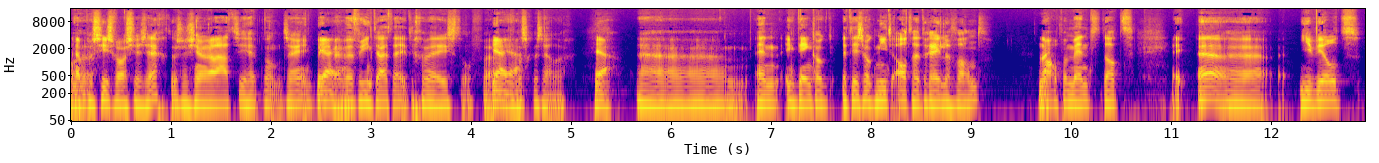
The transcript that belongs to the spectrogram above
Ja, precies zoals je zegt. Dus als je een relatie hebt, dan zeg ik: Ik ben met mijn vriend uit eten geweest of uh, ja, was gezellig. Ja. Uh, en ik denk ook, het is ook niet altijd relevant. Maar op het moment dat uh, je wilt,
